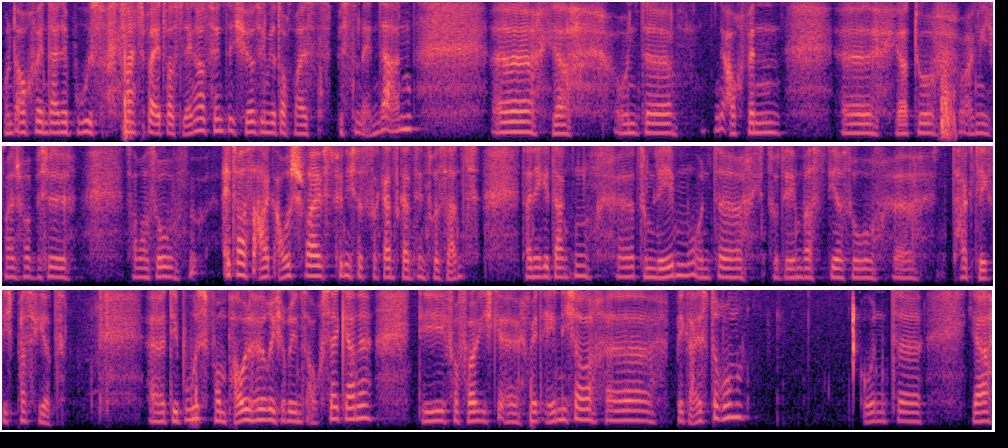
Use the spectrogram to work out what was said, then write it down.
Und auch wenn deine Buße manchmal etwas länger sind, ich höre sie mir doch meistens bis zum Ende an. Äh, ja, und äh, auch wenn äh, ja, du eigentlich manchmal ein bisschen, sagen wir so, etwas arg ausschweifst, finde ich das ganz, ganz interessant, deine Gedanken äh, zum Leben und äh, zu dem, was dir so äh, tagtäglich passiert. Äh, die Buß vom Paul höre ich übrigens auch sehr gerne. Die verfolge ich äh, mit ähnlicher Begeisterung. Und äh, ja,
